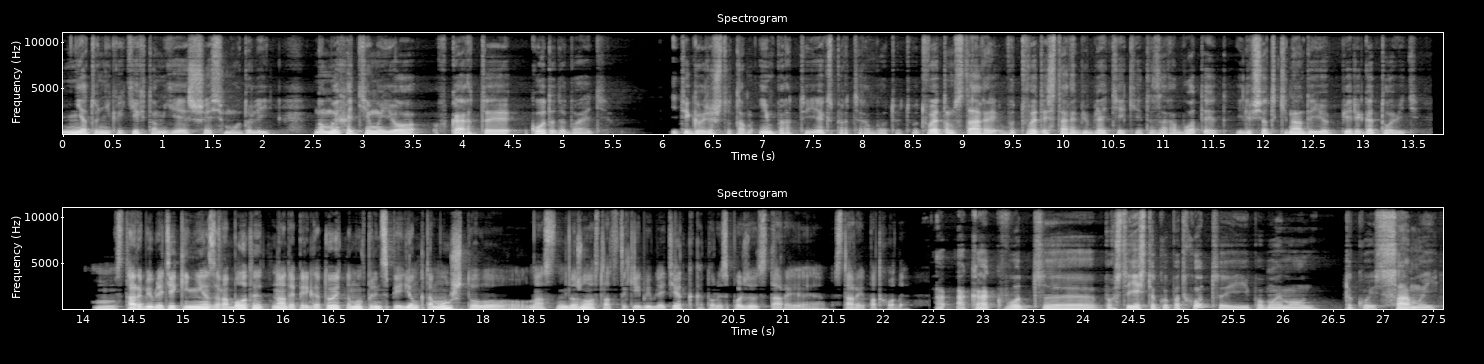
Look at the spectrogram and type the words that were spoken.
нету никаких там ES6 модулей, но мы хотим ее в карты кода добавить. И ты говоришь, что там импорты и экспорты работают. Вот в этом старой, вот в этой старой библиотеке это заработает? Или все-таки надо ее переготовить? Старой библиотеки не заработает, надо переготовить, но мы, в принципе, идем к тому, что у нас не должно остаться таких библиотек, которые используют старые, старые подходы. А, а как вот э, просто есть такой подход, и, по-моему, он такой самый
